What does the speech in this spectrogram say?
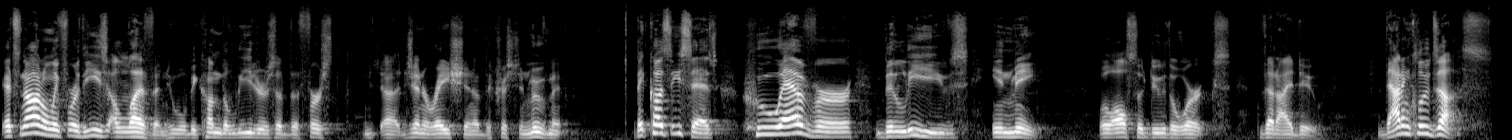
it's not only for these 11 who will become the leaders of the first uh, generation of the Christian movement. Because he says, Whoever believes in me will also do the works that I do. That includes us.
